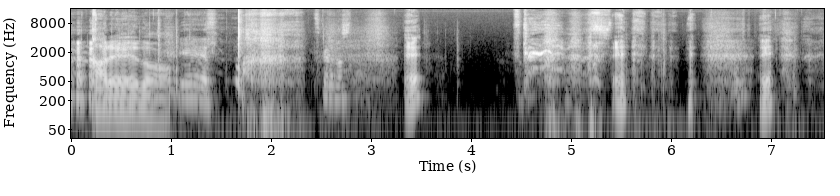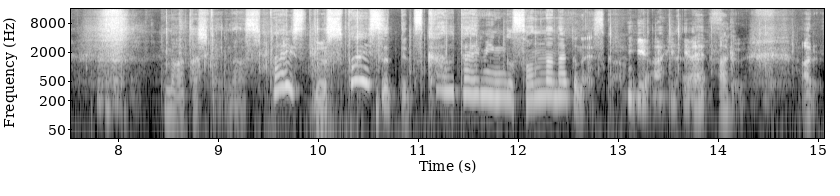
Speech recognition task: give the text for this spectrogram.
カレーの。使いました。え？え？え？まあ確かにな。スパイスでもスパイスって使うタイミングそんななくないですか？いやいや。えある？ある。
